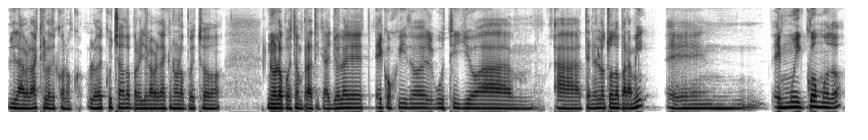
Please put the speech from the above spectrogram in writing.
la verdad es que lo desconozco. Lo he escuchado, pero yo la verdad es que no lo he puesto, no lo he puesto en práctica. Yo le he, cogido el gustillo a, tenerlo todo para mí. Es muy cómodo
